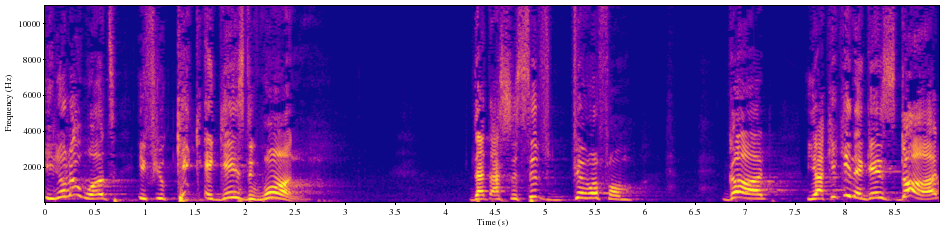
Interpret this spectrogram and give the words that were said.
in other words, if you kick against the one that has received favor from God, you are kicking against God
